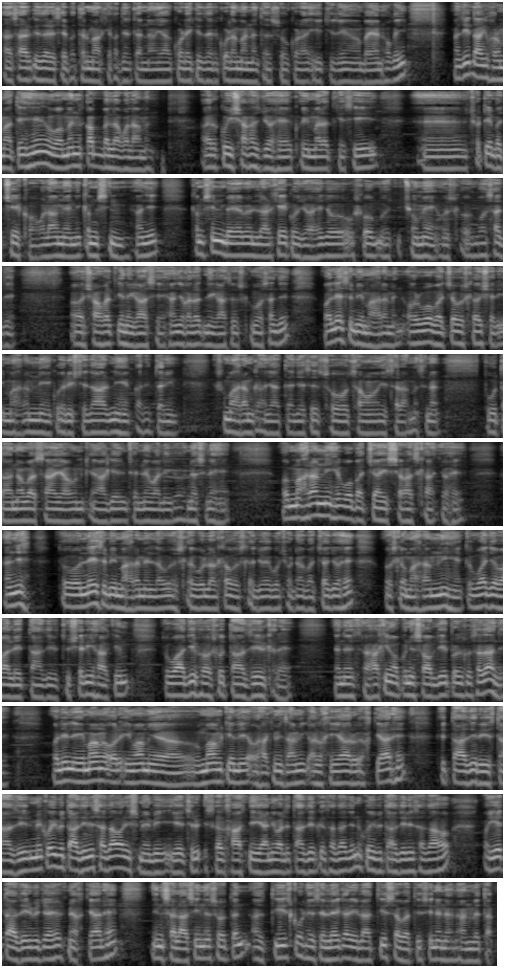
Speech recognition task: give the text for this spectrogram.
سانسار کے ذریعے سے پتھر مار کے قتل کرنا یا کوڑے کے ذریعے کوڑا مارنا تھا، سو کوڑا یہ چیزیں بیان ہو گئی مزید آگے فرماتے ہیں، ومن قب غلامن اگر کوئی شخص جو ہے، کوئی مرد کسی چھوٹے بچے کو، غلام یعنی کم سن ہاں جی کم سن بے لڑکے کو جو ہے، جو اس کو چھومے، اس کو بوسہ دے شہوت کے نگاہ سے ہاں جی غلط نگاہ سے اس کو بوسہ دے والے سے بھی محرم ہے اور وہ بچہ اس کا شرعی محرم نہیں ہے کوئی رشتہ دار نہیں ہے، قریب ترین۔ اس کو محرم کہا جاتا ہے، جیسے سو سو اس طرح، مثلا پوتا نوسا یا ان کے آگے چلنے والی جو نسلیں ہیں۔ اور محرم نہیں ہے، وہ بچہ اس شخص کا جو ہے۔ ہاں جی؟ تو لے سے بھی محرم اللہ اس کا، وہ لڑکا، اس کا جو ہے، وہ چھوٹا بچہ جو ہے، اس کا محرم نہیں ہے۔ تو وہ جوال تعزیر تو شرع حاکم تو واجب ہے اس کو تعزیر کرے۔ یعنی حاکم اپنی صابدیر پر اس کو سزا دے۔ ولی امام اور امام امام کے لیے اور حاکم اسلامی کا الخیار و اختیار ہے۔ پھر تعزیر اس تعزیر میں کوئی بھی تعزیری سزا اور اس میں بھی یہ صرف اس کا خاص نہیں یعنی والے تعزیر کی سزا جو نا، کوئی بھی تعزیری سزا ہو۔ اور یہ تعزیر بھی جو ہے اس میں اختیار ہے ان سلاسین سوتن تیس کوڑے سے لے کر الا تیس سو تیسین ننانوے تک۔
